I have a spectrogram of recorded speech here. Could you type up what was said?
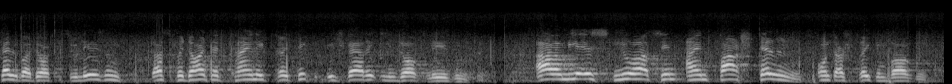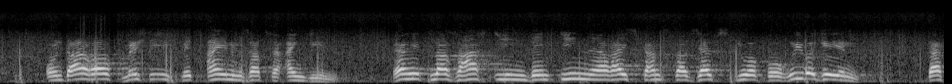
selber durchzulesen. Das bedeutet keine Kritik, ich werde ihn durchlesen. Aber mir ist nur, sind ein paar Stellen unterstrichen worden. Und darauf möchte ich mit einem Satze eingehen. Herr Hitler sagt Ihnen, wenn Ihnen, Herr Reichskanzler, selbst nur vorübergehend das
